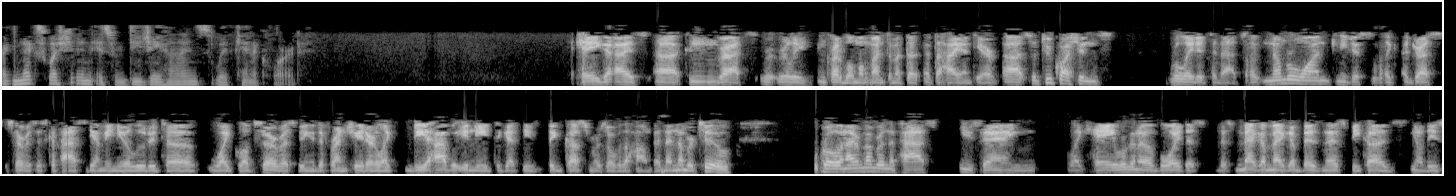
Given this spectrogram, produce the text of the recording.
Our next question is from DJ Hynes with Canaccord. Hey, guys. Uh congrats. Really incredible momentum at the at the high end here. Two questions related to that. So number one, can you just like address services capacity? I mean, you alluded to white glove service being a differentiator. Like, do you have what you need to get these big customers over the hump? And then number two, Rowan, I remember in the past you saying, like, "Hey, we're going to avoid this this mega mega business because you know these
